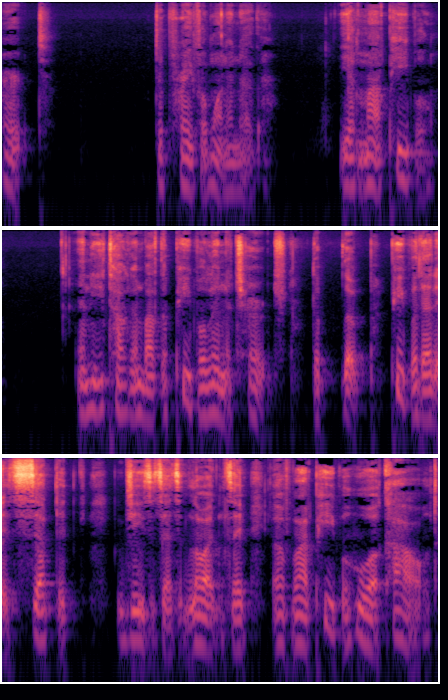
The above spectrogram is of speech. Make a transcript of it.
hurt to pray for one another. If my people, and he's talking about the people in the church, the, the people that accepted Jesus as Lord and Savior, of my people who are called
